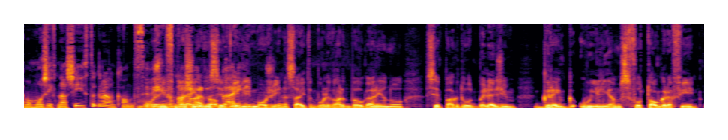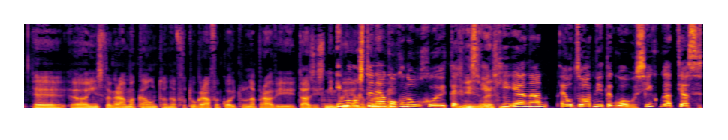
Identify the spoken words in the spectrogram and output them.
Ама може и в нашия инстаграм акаунт да се може види. Може и в нашия да се види, може и на сайта Булевард България, но все пак да отбележим. Грег Уилямс фотографи е инстаграм акаунта на фотографа, който направи тази снимка. Има още няколко много хубави техни известна. снимки. И една е от Златните глобуси, когато тя се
